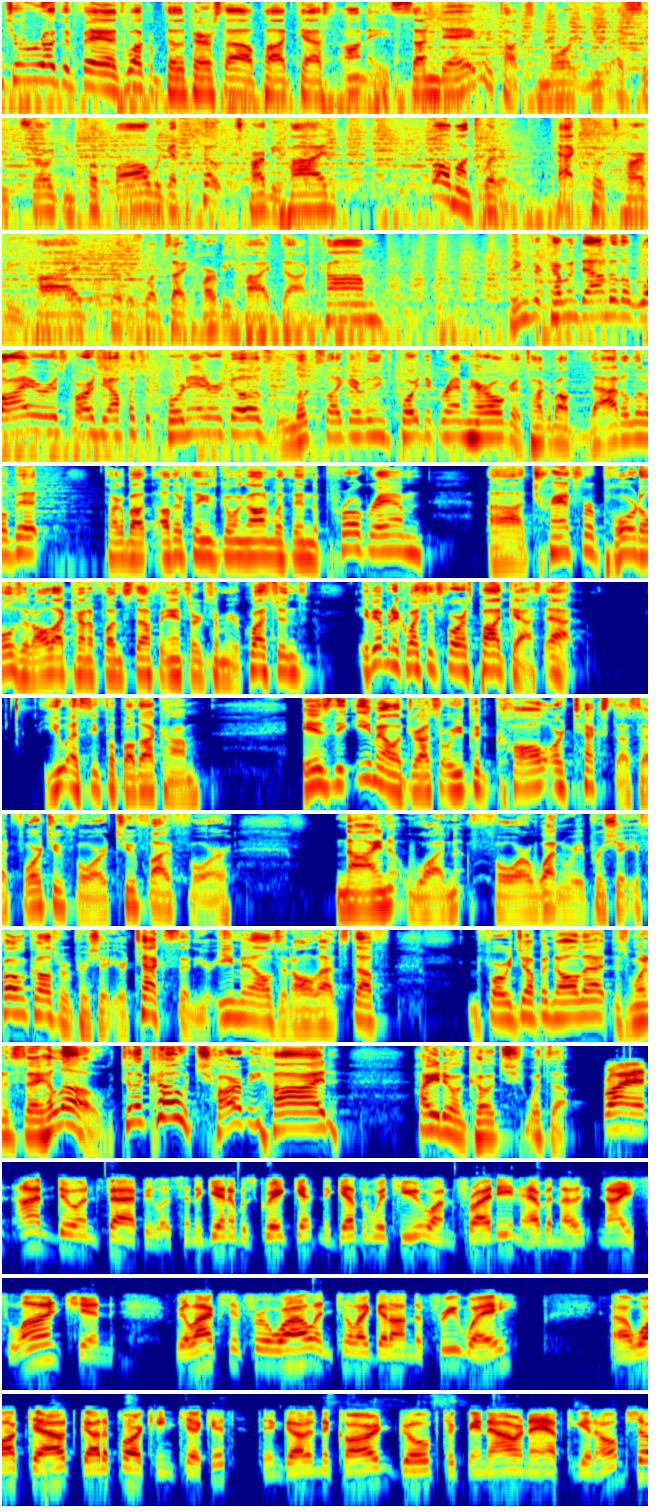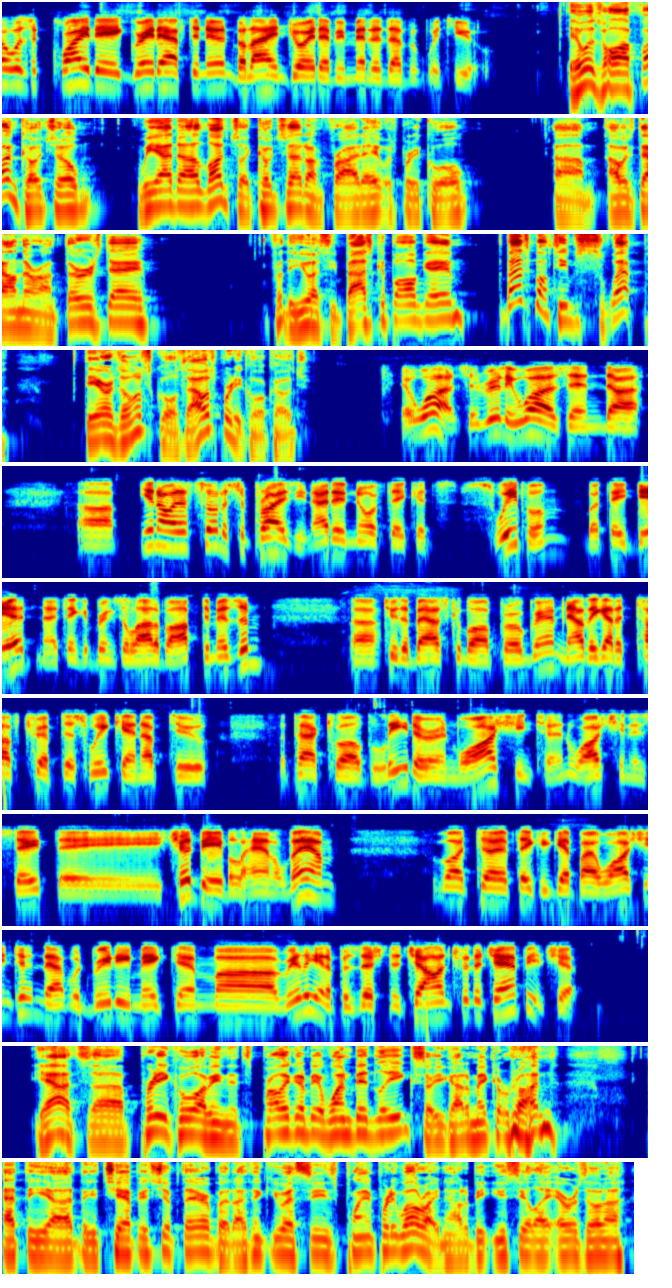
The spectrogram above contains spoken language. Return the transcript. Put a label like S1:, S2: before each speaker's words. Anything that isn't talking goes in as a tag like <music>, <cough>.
S1: Trojan fans. Welcome to the Peristyle Podcast on a Sunday. We're going to talk some more USC Trojan football. We got the coach, Harvey Hyde. Follow him on Twitter, at Coach Harvey Hyde, or go to his website, harveyhyde.com. Things are coming down to the wire as far as the offensive coordinator goes. Looks like everything's pointing to Graham Harrell. We're going to talk about that a little bit, talk about other things going on within the program, uh, transfer portals, and all that kind of fun stuff, answering some of your questions. If you have any questions for us, podcast at uscfootball.com is the email address, or you could call or text us at 424 254 9141. We appreciate your phone calls, we appreciate your texts and your emails and all that stuff. Before we jump into all that, just wanted to say hello to the coach, Harvey Hyde. How you doing, coach? What's up?
S2: Ryan, I'm doing fabulous. And again, it was great getting together with you on Friday and having a nice lunch and relaxing for a while until I got on the freeway. Uh, walked out, got a parking ticket, then got in the car and drove. Took me an hour and a half to get home. So it was a, quite a great afternoon, but I enjoyed every minute of it with you.
S1: It was a lot of fun, Coach. So we had uh, lunch, like Coach said, on Friday. It was pretty cool. Um, I was down there on Thursday for the USC basketball game. The basketball team swept the Arizona schools. That was pretty cool, Coach.
S2: It was. It really was. And uh, uh, you know, that's sort of surprising. I didn't know if they could sweep them, but they did, and I think it brings a lot of optimism uh, to the basketball program. Now they got a tough trip this weekend up to the Pac-12 leader in Washington, Washington State. They should be able to handle them, but uh, if they could get by Washington, that would really make them uh, really in a position to challenge for the championship.
S1: Yeah, it's uh, pretty cool. I mean, it's probably going to be a one bid league, so you got to make a run at the uh, the championship there. But I think USC is playing pretty well right now to beat UCLA, Arizona,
